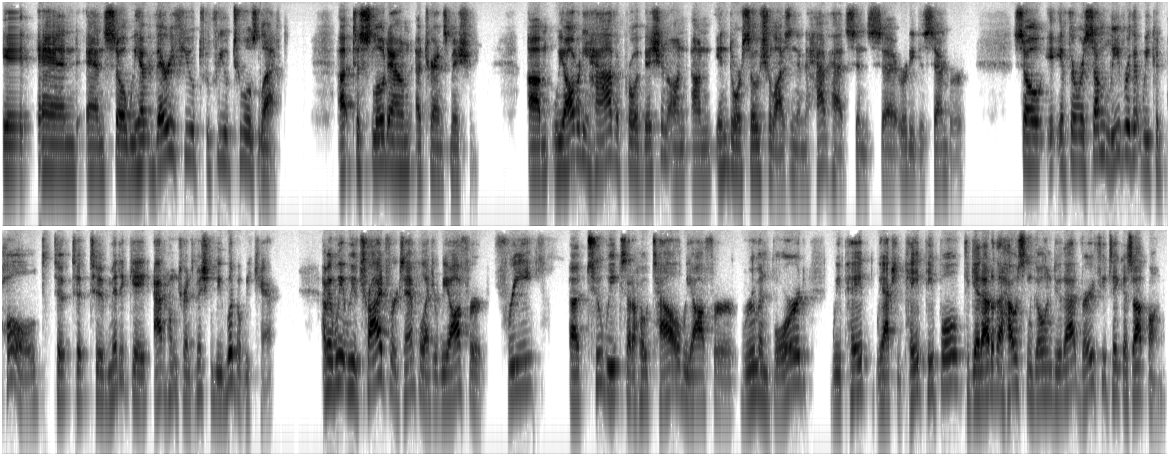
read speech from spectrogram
It, and, and so we have very few, few tools left uh, to slow down a transmission. Um, we already have a prohibition on, on indoor socializing and have had since uh, early December. So if there was some lever that we could pull to, to, to mitigate at-home transmission, we would, but we can't. I mean, we, we've tried, for example, Andrew, we offer free uh, two weeks at a hotel. We offer room and board. We pay, we actually pay people to get out of the house and go and do that. Very few take us up on it.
